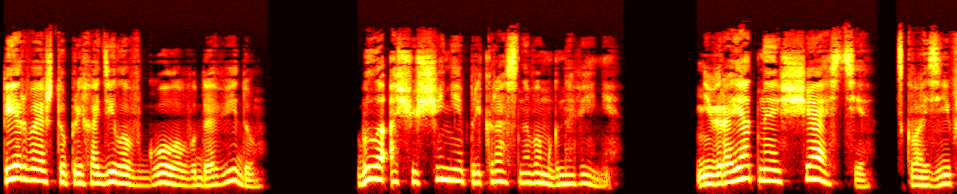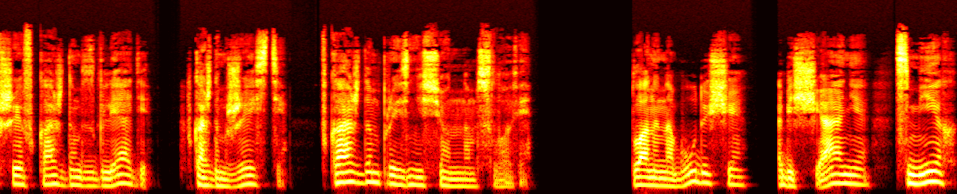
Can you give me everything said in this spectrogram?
первое, что приходило в голову Давиду, было ощущение прекрасного мгновения. Невероятное счастье, сквозившее в каждом взгляде, в каждом жесте, в каждом произнесенном слове. Планы на будущее, обещания, смех,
